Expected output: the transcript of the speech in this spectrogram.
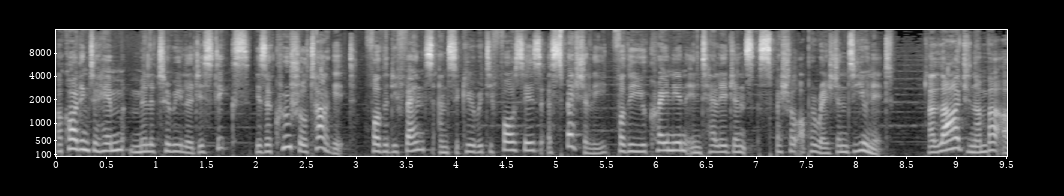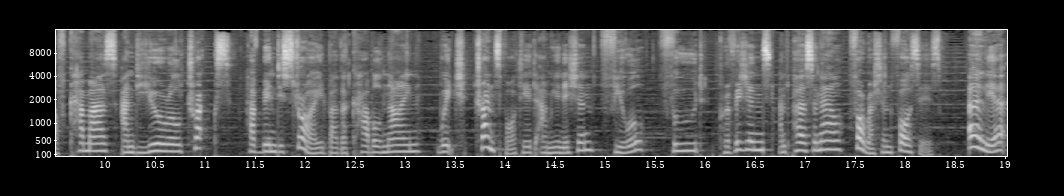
According to him, military logistics is a crucial target for the defense and security forces, especially for the Ukrainian Intelligence Special Operations Unit. A large number of Kamaz and Ural trucks have been destroyed by the Kabul 9, which transported ammunition, fuel, food, provisions, and personnel for Russian forces. Earlier,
